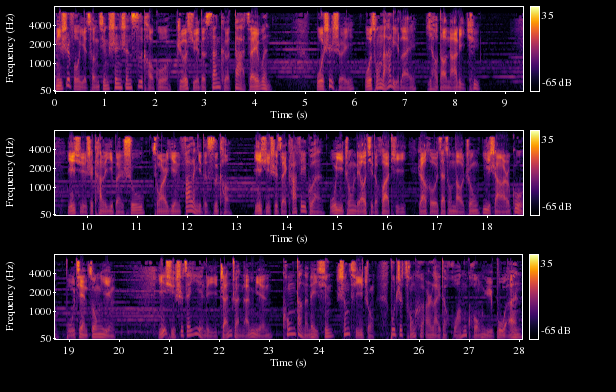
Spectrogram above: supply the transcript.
你是否也曾经深深思考过哲学的三个大灾问？我是谁？我从哪里来？要到哪里去？也许是看了一本书，从而引发了你的思考；也许是在咖啡馆无意中聊起的话题，然后再从脑中一闪而过，不见踪影；也许是在夜里辗转难眠，空荡的内心升起一种不知从何而来的惶恐与不安。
